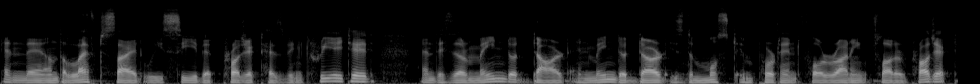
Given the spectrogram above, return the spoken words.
and then on the left side we see that project has been created and this is our main.dart and main.dart is the most important for running flutter project.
